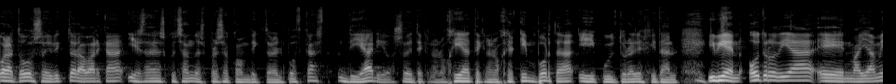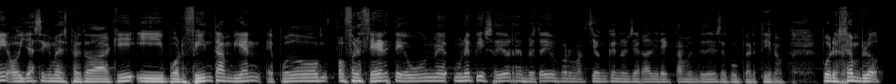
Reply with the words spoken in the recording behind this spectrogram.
Hola a todos, soy Víctor Abarca y estás escuchando Expreso con Víctor, el podcast diario sobre tecnología, tecnología que importa y cultura digital. Y bien, otro día en Miami, hoy ya sí que me he despertado aquí y por fin también eh, puedo ofrecerte un, un episodio repleto de información que nos llega directamente desde Cupertino. Por ejemplo,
